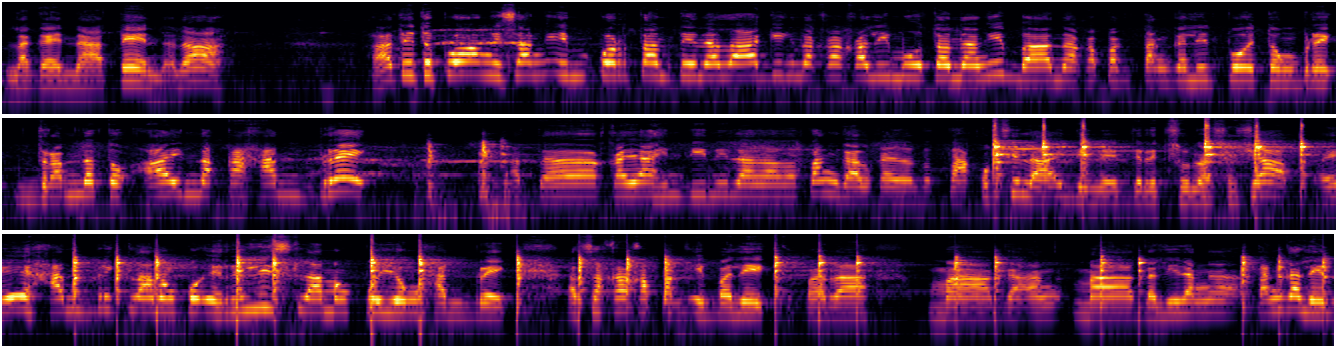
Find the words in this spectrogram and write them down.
lagay natin. Ano? At ito po ang isang importante na laging nakakalimutan ng iba na kapag tanggalin po itong brake drum na to ay naka-handbrake. At ah, kaya hindi nila natatanggal, kaya natatakot sila, ay dinediretso na sa shop. Eh, handbrake lamang po, i-release lamang po yung handbrake. At saka kapag ibalik, para magaang, madali lang tanggalin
